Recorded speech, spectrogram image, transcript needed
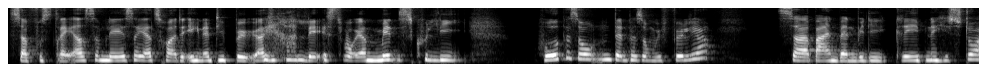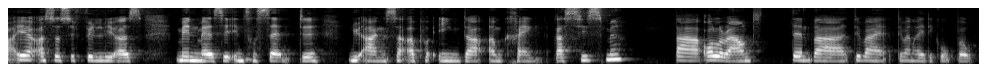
så frustreret som læser. Jeg tror, det er en af de bøger, jeg har læst, hvor jeg mindst kunne lide hovedpersonen, den person, vi følger. Så bare en vanvittig gribende historie, og så selvfølgelig også med en masse interessante nuancer og pointer omkring racisme. Bare all around den var, det, var, det var en rigtig god bog.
